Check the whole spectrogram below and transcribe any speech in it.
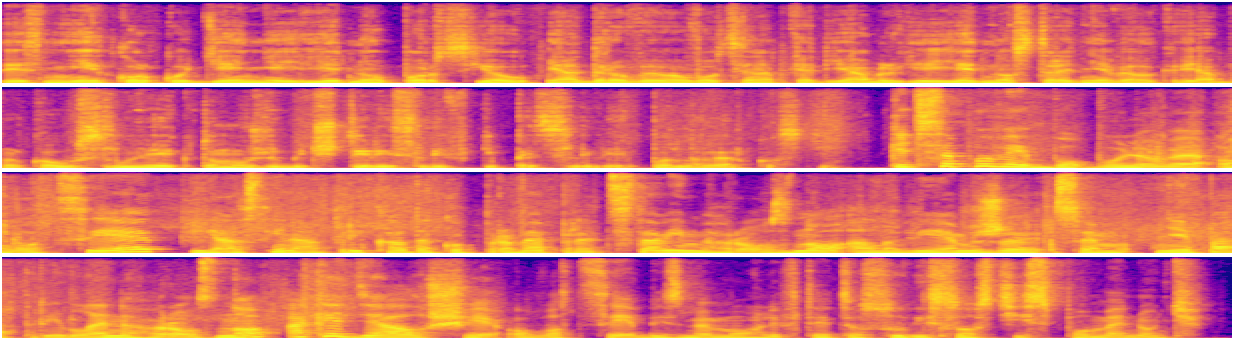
zjesť niekoľko denne jednou porciou jadrového ovocia, napríklad jablk je jedno stredne veľké jablko, u sliviek to môžu byť 4 slivky, 5 sliviek podľa veľkosti. Keď sa povie bobuľové ovocie, ja si napríklad ako prvé predstavím hrozno, ale viem, že sem nepatrí len hrozno. Aké ďalšie ovocie by sme mohli v tejto súvislosti spomenúť?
